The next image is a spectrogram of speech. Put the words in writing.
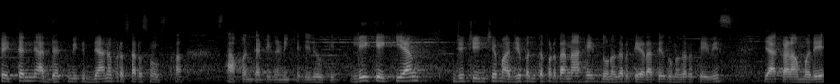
चैतन्य आध्यात्मिक ज्ञान प्रसार संस्था स्थापन त्या ठिकाणी केलेली होती. ली केकियांग जे चीनचे माजी पंतप्रधान आहेत दोन हजार तेरा ते दोन हजार तेवीस या काळामध्ये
